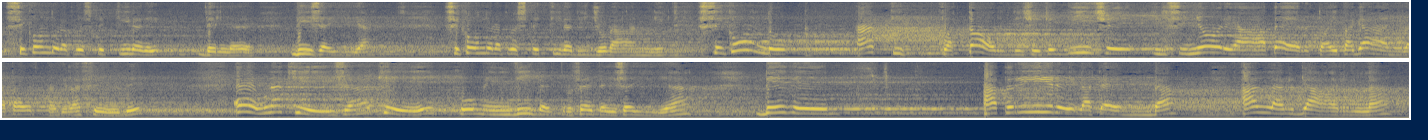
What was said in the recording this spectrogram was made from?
secondo la prospettiva di, del, di Isaia, secondo la prospettiva di Giovanni, secondo Atti 14 che dice il Signore ha aperto ai pagani la porta della fede, è una Chiesa che, come invita il profeta Isaia, deve aprire la tenda allargarla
